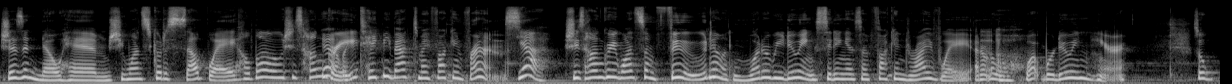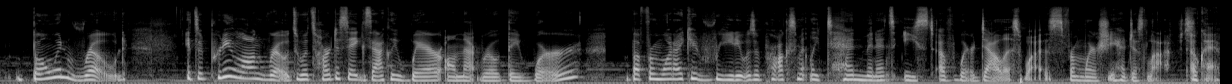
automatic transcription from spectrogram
she doesn't know him. She wants to go to Subway. Hello, she's Yeah, hungry. like take me back to my fucking friends. Yeah, she's hungry, wants some food. Yeah, like what are we doing sitting in some fucking driveway? I don't know what we're doing here. So, Bowen Road, it's a pretty long road, so it's hard to say exactly where on that road they were. But from what I could read, it was approximately 10 minutes east of where Dallas was, from where she had just left. Okay.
